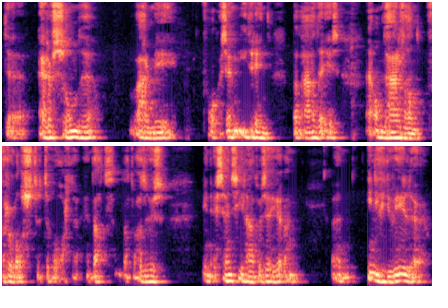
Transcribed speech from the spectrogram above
de erfzonde waarmee volgens hem iedereen beladen is, om daarvan verlost te worden. En dat, dat was dus in essentie, laten we zeggen, een, een individuele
